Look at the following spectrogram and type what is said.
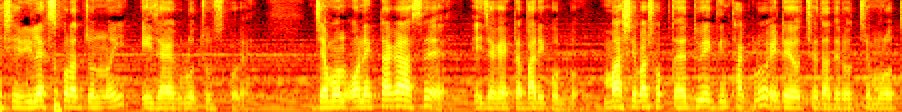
এসে রিল্যাক্স করার জন্যই এই জায়গাগুলো চুজ করে। যেমন অনেক টাকা আছে, এই জায়গায় একটা বাড়ি করল, মাসে বা সপ্তাহে দুই একদিন থাকল, এটাই হচ্ছে তাদের হচ্ছে মূলত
